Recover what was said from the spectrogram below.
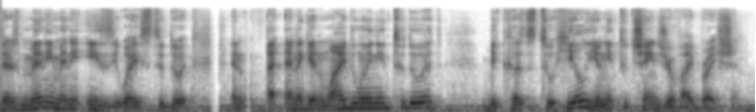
There's many, many easy ways to do it. And and again, why do we need to do it? Because to heal, you need to change your vibration.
